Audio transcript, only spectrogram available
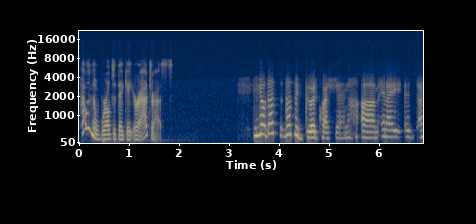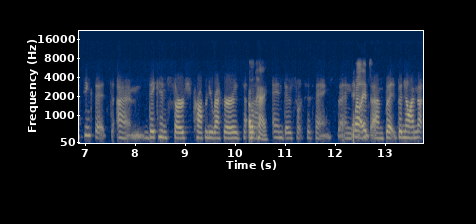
how in the world did they get your address? You know, that's that's a good question, um, and I I think that um, they can search property records, um, okay, and those sorts of things. And well, and, it's um, but but no, I'm not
